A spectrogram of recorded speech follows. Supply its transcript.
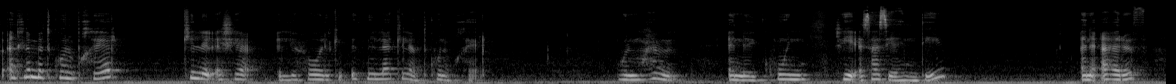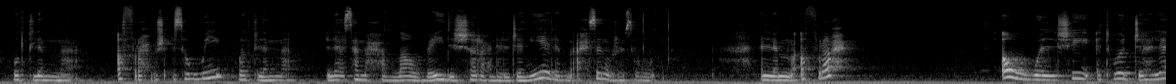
فأنت لما تكون بخير كل الأشياء اللي حولك بإذن الله كلها بتكون بخير. والمهم أنه يكون شيء أساسي عندي. أنا أعرف وقت لما أفرح وش أسوي وقت لما لا سمح الله وبعيد الشر عن الجميع لما أحزن وش أسوي. لما أفرح أول شيء أتوجه له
